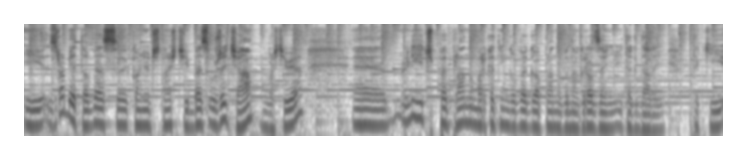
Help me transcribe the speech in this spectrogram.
i zrobię to bez konieczności, bez użycia właściwie liczb, planu marketingowego, planu wynagrodzeń itd. Tak Taki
